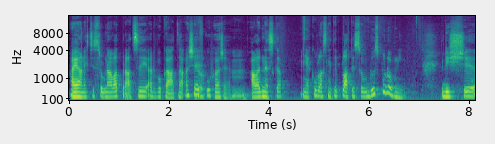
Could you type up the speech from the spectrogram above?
A já nechci srovnávat práci advokáta a šéf Jo. kuchaře, ale dneska jako vlastně ty platy jsou dost podobný. Když eh,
